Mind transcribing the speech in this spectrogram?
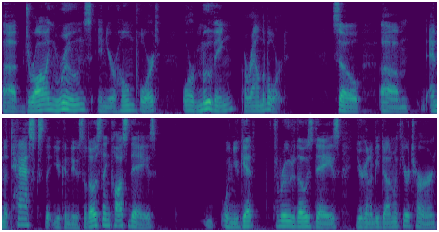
uh, drawing runes in your home port or moving around the board so um, and the tasks that you can do so those things cost days when you get through to those days, you're going to be done with your turn.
